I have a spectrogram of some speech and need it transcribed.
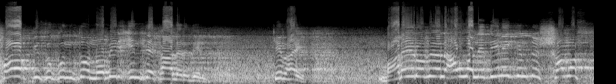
সব কিছু কিন্তু নবীর ইন্তেকালের দিন। কি ভাই? বারে রবিউল আউ্বালের দিনই কিন্তু সমস্ত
